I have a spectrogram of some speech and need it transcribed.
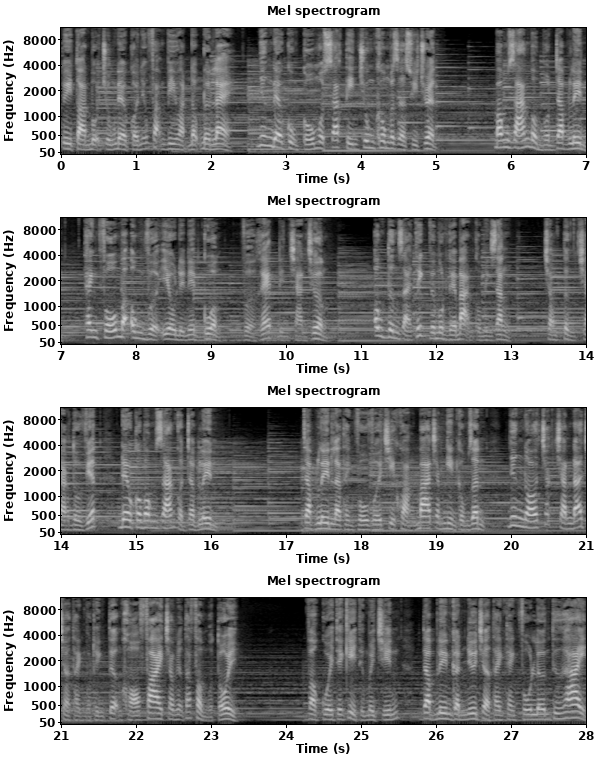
Tuy toàn bộ chúng đều có những phạm vi hoạt động đơn lẻ, nhưng đều củng cố một xác tín chung không bao giờ suy chuyển. Bóng dáng của một Dublin thành phố mà ông vừa yêu đến điên cuồng, vừa ghét đến chán trường. Ông từng giải thích với một người bạn của mình rằng, trong từng trang tôi viết đều có bóng dáng của Dublin. Dublin là thành phố với chỉ khoảng 300.000 công dân, nhưng nó chắc chắn đã trở thành một hình tượng khó phai trong những tác phẩm của tôi. Vào cuối thế kỷ thứ 19, Dublin gần như trở thành thành phố lớn thứ hai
